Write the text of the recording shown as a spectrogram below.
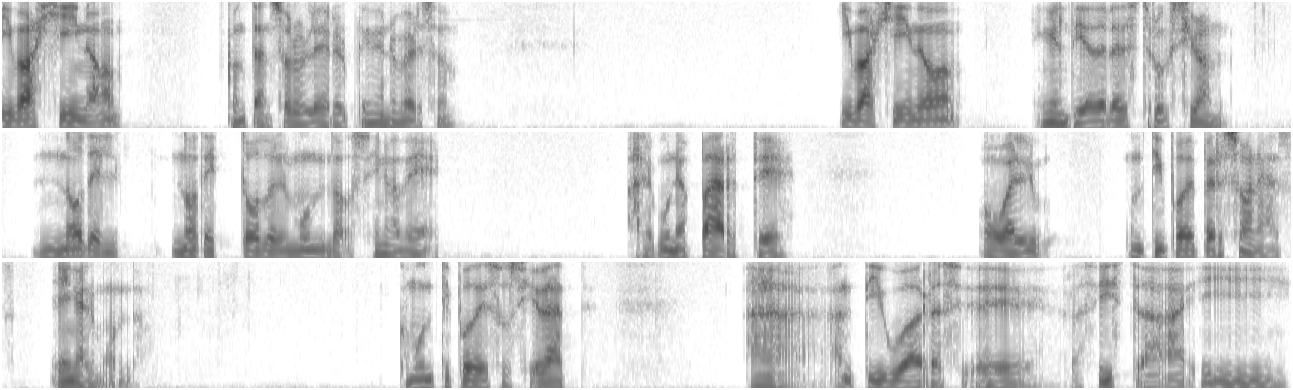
Imagino, con tan solo leer el primer verso, imagino en el día de la destrucción, no, del, no de todo el mundo, sino de alguna parte o un tipo de personas en el mundo, como un tipo de sociedad ah, antigua, eh, racista y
